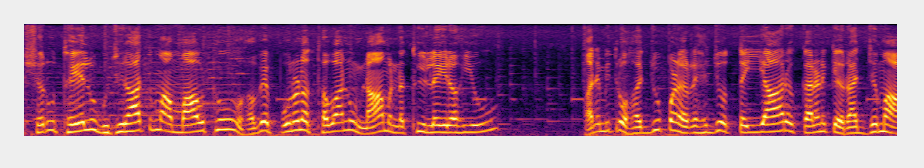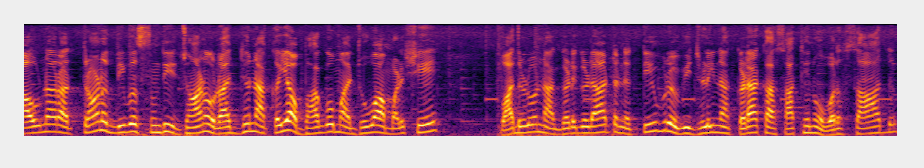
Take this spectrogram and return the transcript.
શરૂ થયેલું ગુજરાતમાં માવઠું હવે પૂર્ણ થવાનું નામ નથી લઈ રહ્યું. અને મિત્રો, હજુ પણ રહેજો તૈયાર, કારણ કે રાજ્યમાં આવનારા ત્રણ દિવસ સુધી જાણો રાજ્યના કયા ભાગોમાં જોવા મળશે. વાદળોના ગડગડાટ અને તીવ્ર વીજળીના કડાકા સાથેનો વરસાદ.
